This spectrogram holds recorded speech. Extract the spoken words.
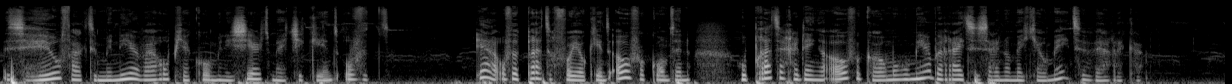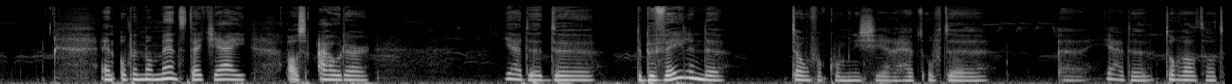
Het is heel vaak de manier waarop jij communiceert met je kind. Of het, ja, of het prettig voor jouw kind overkomt. En hoe prettiger dingen overkomen, hoe meer bereid ze zijn om met jou mee te werken. En op het moment dat jij als ouder ja, de, de, de bevelende toon van communiceren hebt, of de, uh, ja, de toch wel wat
